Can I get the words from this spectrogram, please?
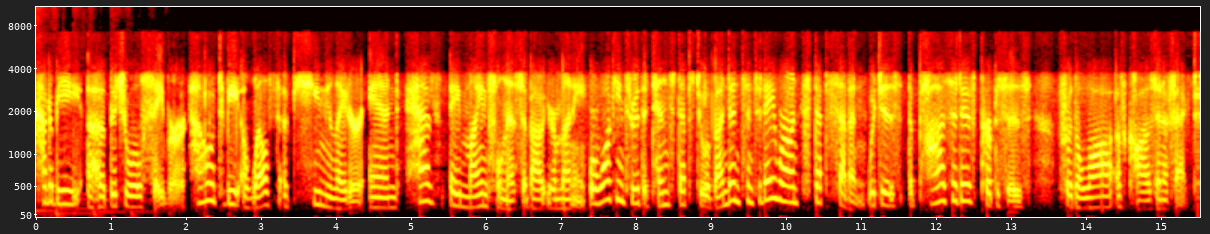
how to be a habitual saver, how to be a wealth accumulator, and have a mindfulness about your money. We're walking through the 10 steps to abundance, and today we're on step seven, which is the positive purposes for the law of cause and effect.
